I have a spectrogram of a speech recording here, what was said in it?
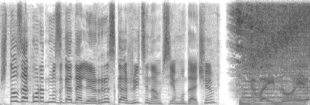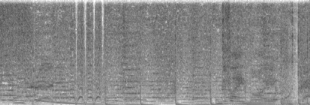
Что за город мы загадали? Расскажите нам всем. Удачи! Двойное утро. Двойное утро.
